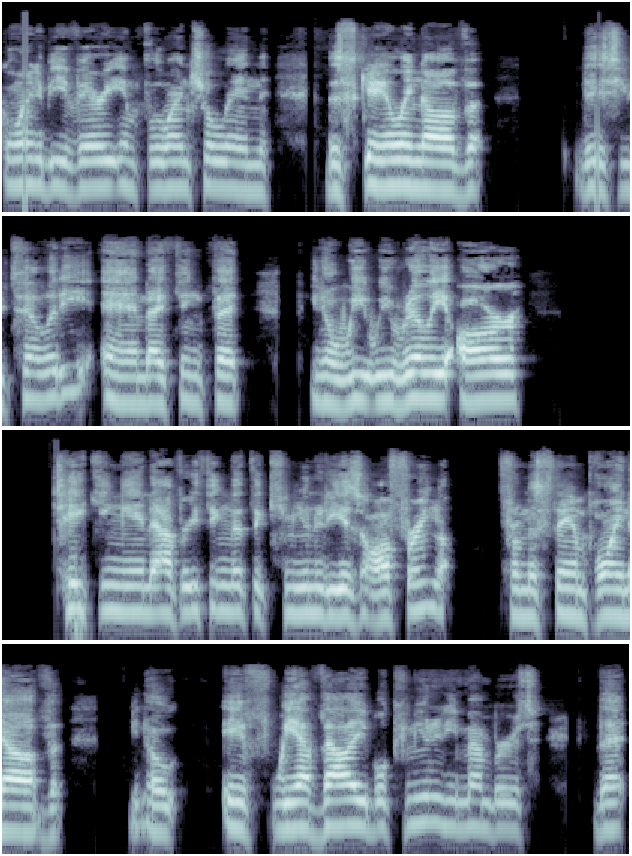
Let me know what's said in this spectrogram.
going to be very influential in the scaling of this utility. And I think that, you know, we, we really are taking in everything that the community is offering from the standpoint of, you know, if we have valuable community members that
